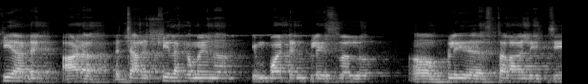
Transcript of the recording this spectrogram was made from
కీ అంటే ఆడ చాలా కీలకమైన ఇంపార్టెంట్ ప్లేస్లలో ప్లే స్థలాలు ఇచ్చి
